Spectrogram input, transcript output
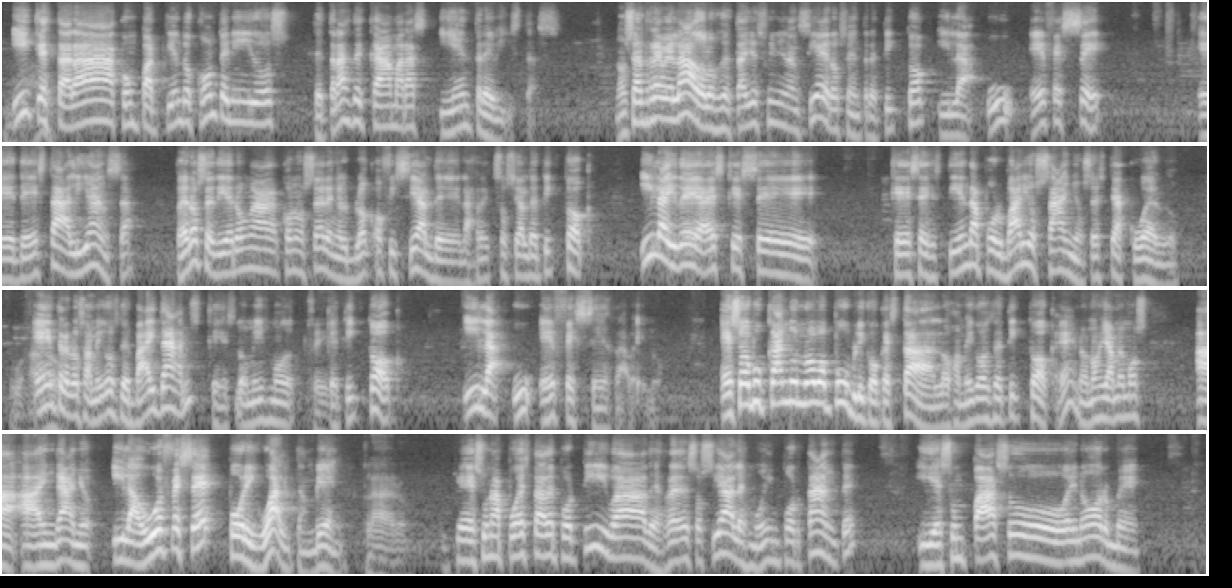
Y que estará compartiendo contenidos detrás de cámaras y entrevistas. No se han revelado los detalles financieros entre TikTok y la UFC eh, de esta alianza, pero se dieron a conocer en el blog oficial de la red social de TikTok. Y la idea es que se, que se extienda por varios años este acuerdo entre los amigos de ByteDance, que es lo mismo que TikTok, y la UFC, Ravelo. Eso es buscando un nuevo público que está, los amigos de TikTok, ¿eh? no nos llamemos a, a, engaño. Y la UFC por igual también. Claro. Que es una apuesta deportiva de redes sociales muy importante y es un paso enorme.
